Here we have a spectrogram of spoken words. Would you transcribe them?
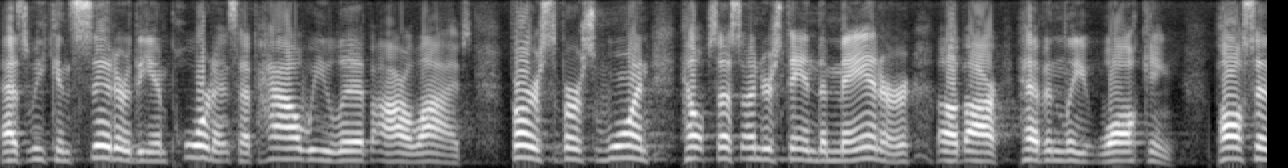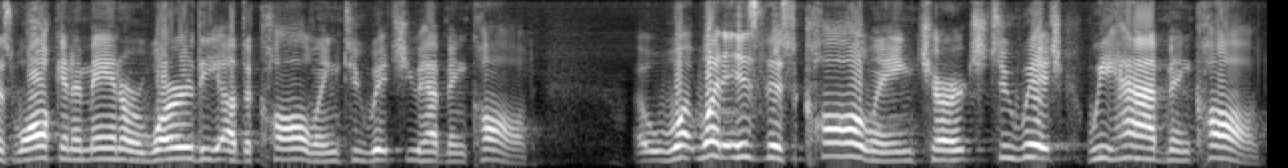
as we consider the importance of how we live our lives. First, verse 1 helps us understand the manner of our heavenly walking. Paul says, Walk in a manner worthy of the calling to which you have been called. Uh, what, what is this calling, church, to which we have been called?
